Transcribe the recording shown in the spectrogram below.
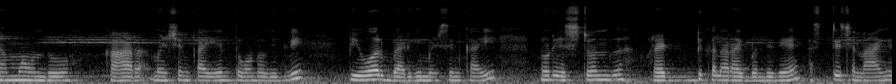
ನಮ್ಮ ಒಂದು ಖಾರ ಮೆಣಸಿನ್ಕಾಯಿ ಏನು ತೊಗೊಂಡು ಹೋಗಿದ್ವಿ ಪ್ಯೂರ್ ಬ್ಯಾಡಗಿ ಮೆಣಸಿನ್ಕಾಯಿ. ನೋಡಿ, ಎಷ್ಟೊಂದು ರೆಡ್ ಕಲರ್ ಆಗಿ ಬಂದಿದೆ. ಅಷ್ಟೇ ಚೆನ್ನಾಗಿ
